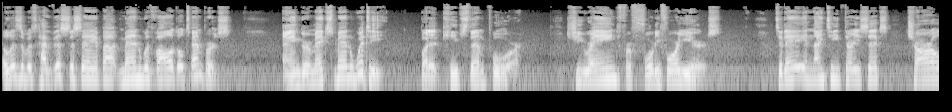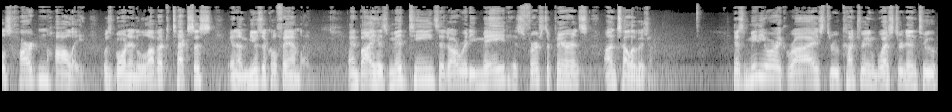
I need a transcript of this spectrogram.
Elizabeth had this to say about men with volatile tempers Anger makes men witty, but it keeps them poor. She reigned for 44 years. Today, in 1936, Charles Hardin Holley was born in Lubbock, Texas, in a musical family, and by his mid teens had already made his first appearance on television. His meteoric rise through country and western into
